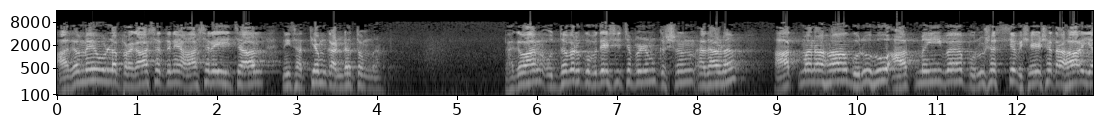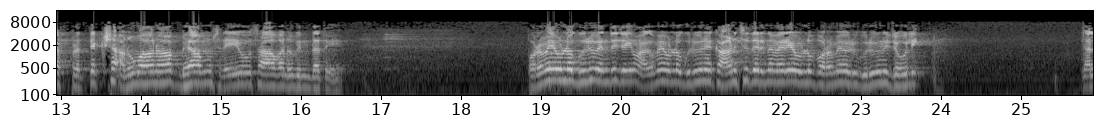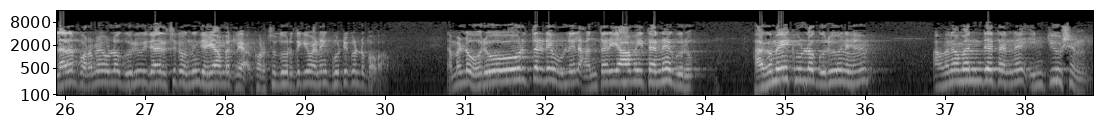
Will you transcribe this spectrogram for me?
അകമേ ഉള്ള പ്രകാശത്തിനെ ആശ്രയിച്ചാൽ നീ സത്യം കണ്ടെത്തും. ഭഗവാൻ ഉദ്ധവർക്ക് ഉപദേശിച്ചപ്പോഴും കൃഷ്ണൻ അതാണ് ആത്മനഃ ഗുരുഹു ആത്മൈവ പുരുഷസ്യ വിശേഷത യഹ് പ്രത്യക്ഷ അനുമാനാഭ്യാം ശ്രേയോസാവനുവിന്ദത്തെ. പുറമേയുള്ള ഗുരു എന്ത് ചെയ്യും? അകമേയുള്ള ഗുരുവിനെ കാണിച്ചു തരുന്നവരേ ഉള്ളൂ പുറമേ ഒരു ഗുരുവിന് ജോലി. അല്ലാതെ പുറമേ ഉള്ള ഗുരു വിചാരിച്ചിട്ട് ഒന്നും ചെയ്യാൻ പറ്റില്ല. കുറച്ചു ദൂരത്തേക്ക് വേണമെങ്കിൽ കൂട്ടിക്കൊണ്ടു പോവാം. നമ്മളുടെ ഓരോരുത്തരുടെ ഉള്ളിൽ അന്തര്യാമി തന്നെ ഗുരു. അകമേക്കുള്ള ഗുരുവിന് അവനവന്റെ തന്നെ ഇന്റ്യൂഷൻ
